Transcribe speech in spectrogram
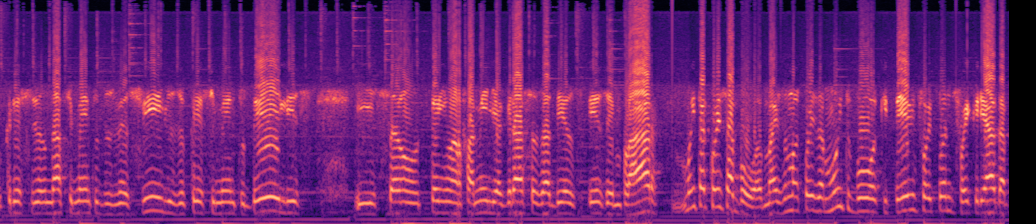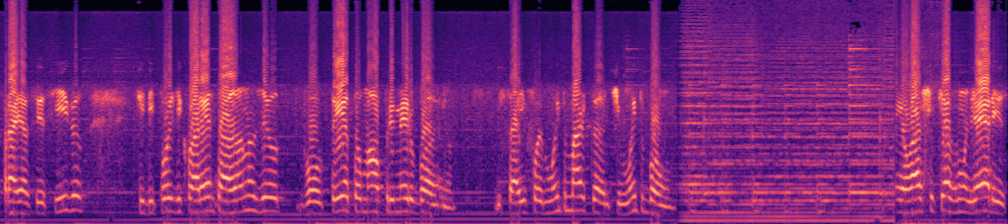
o, o nascimento dos meus filhos, o crescimento deles, e são tenho uma família graças a Deus exemplar. Muita coisa boa mas uma coisa muito boa que teve foi quando foi criada a praia acessível que depois de 40 anos eu voltei a tomar o primeiro banho. Isso aí foi muito marcante muito bom. Eu acho que as mulheres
